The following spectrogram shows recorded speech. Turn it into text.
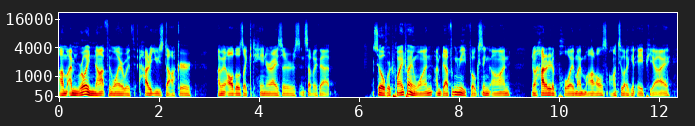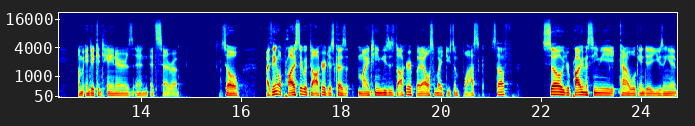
Um, I'm really not familiar with how to use Docker. I mean, all those like containerizers and stuff like that. So for 2021, I'm definitely gonna be focusing on you know how to deploy my models onto like an API, um, into containers and etc. So I think I'll probably stick with Docker just because my team uses Docker, but I also might do some Flask stuff. So you're probably gonna see me kind of look into using it,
